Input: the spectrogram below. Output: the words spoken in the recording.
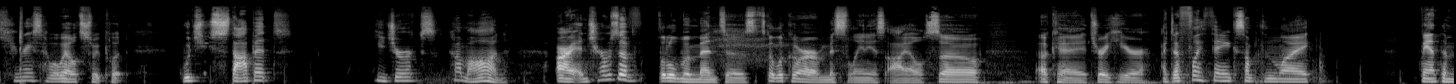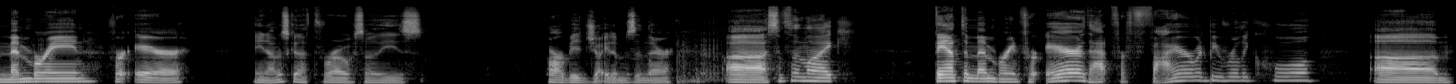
curious how what else should we put? Would you stop it, you jerks? Come on. All right, in terms of little mementos, let's go look at our miscellaneous aisle. So, okay, it's right here. I definitely think something like Phantom Membrane for air. Know, I'm just going to throw some of these garbage items in there. Uh, something like Phantom Membrane for air. That for fire would be really cool. Um,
